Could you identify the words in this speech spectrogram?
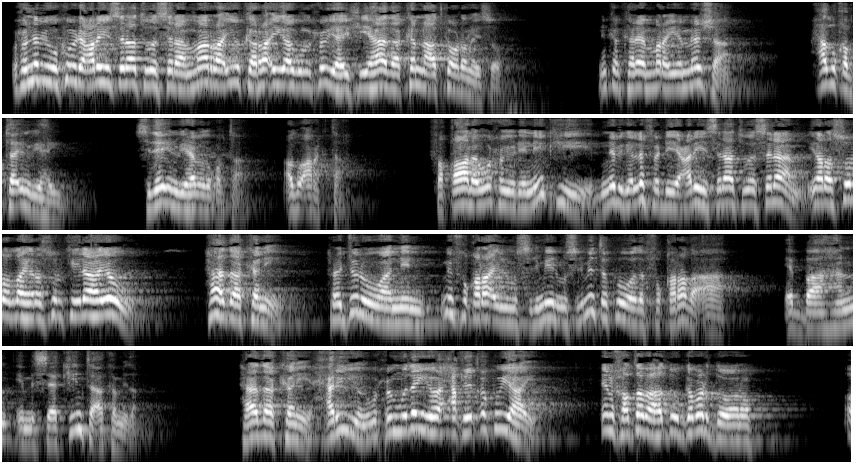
Wuxuu nebigu ku yidhi calayhi salaatu wasalaam maa ra'yuka ra'yigaagu muxuu yahay fii haada kanna aad ka odhanayso ninkan kalee maraya meesha maxaad u qabtaa inuu yahay? Sidee inuu yahay baad u qabtaa? Aad u aragtaa? Fa qaala wuxuu yidhi ninkii nebiga la fadhiyey calayhi salaatu wasalaam yaa rasuula allahi rasuulki ilaahayow haada kani rajulun waa nin min fuqaraa'i almuslimiin muslimiinta kuwooda fuqarada ah ee baahan ee masaakiinta ah ka mid a. Haada kani xariyun wuxuu mudan yaho xaqiiqo ku yahay. In khataba hadduu gabadh doono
